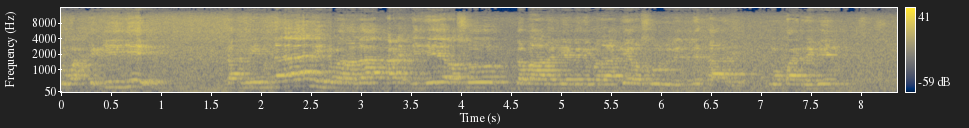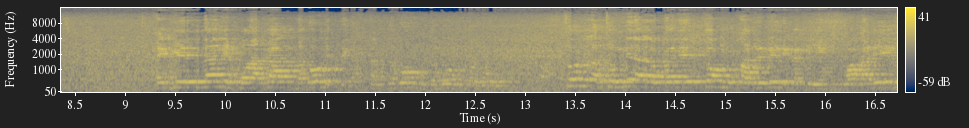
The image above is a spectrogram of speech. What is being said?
توحتكي تقريبناني مرلا أرحيه رسول دبار اليمين مراكي رسول لله تعالى مقربين حجرناني حركات دبوم الدكتم دبوم دبوم دبوم. ثلة من الأولين توم مقربين كثير وقليل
